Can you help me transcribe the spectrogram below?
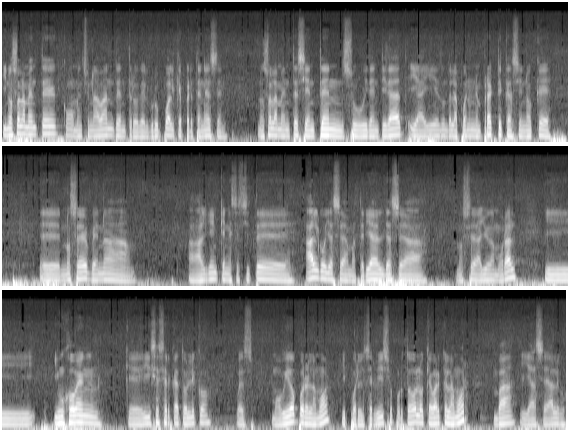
y no solamente, como mencionaban, dentro del grupo al que pertenecen, no solamente sienten su identidad y ahí es donde la ponen en práctica, sino que, eh, no sé, ven a, a alguien que necesite algo, ya sea material, ya sea, no sé, ayuda moral, y, y un joven que dice ser católico, pues movido por el amor y por el servicio, por todo lo que abarca el amor, va y hace algo.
